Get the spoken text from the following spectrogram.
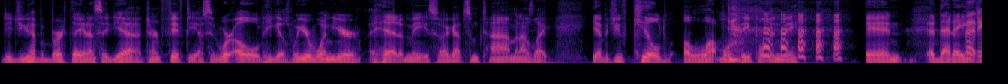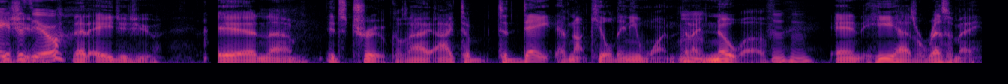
Did you have a birthday? And I said, yeah, I turned fifty. I said, we're old. He goes, well, you're one year ahead of me, so I got some time. And I was like, yeah, but you've killed a lot more people than me, and that ages, that ages you. you. That ages you. And um, it's true because I, I to to date have not killed anyone that mm-hmm. I know of. Mm-hmm and he has a resume.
